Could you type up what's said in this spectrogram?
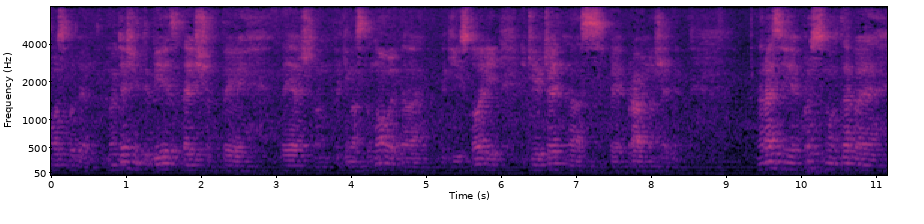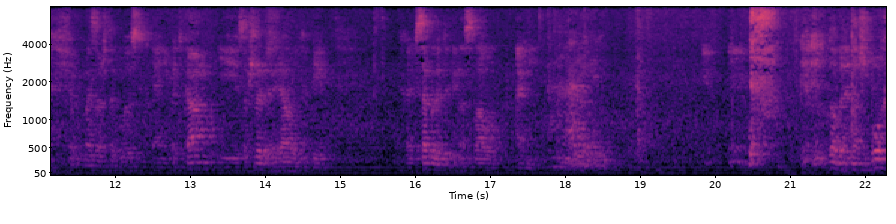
Господи, ми вдячні Тобі за те, що історії, які вчать нас, як правильно жити. Наразі просимо в Тебе, щоб ми завжди були слухняні батькам і завжди довіряли Тобі. Нехай все буде Тобі на славу. Амінь. Добре, наш Бог,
